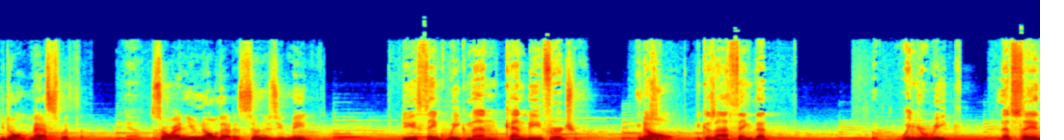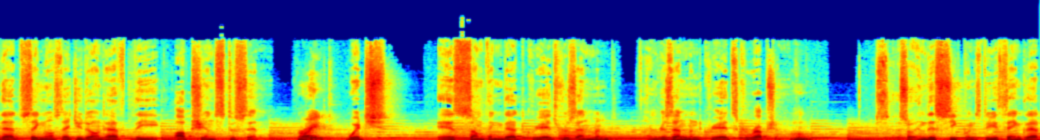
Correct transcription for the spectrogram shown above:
You don't mess with them. Yeah. So, and you know that as soon as you meet. Do you think weak men can be virtuous? No. Because I think that when you're weak, let's say that signals that you don't have the options to sin, Right. which is something that creates resentment, and resentment creates corruption. Mm-hmm. So, in this sequence, do you think that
